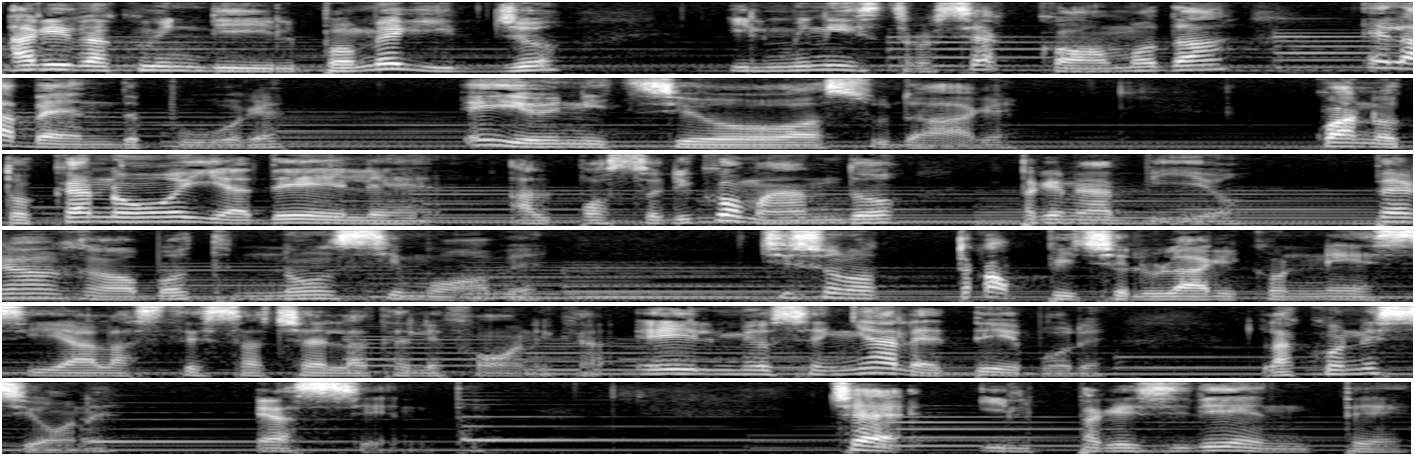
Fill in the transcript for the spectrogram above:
Arriva quindi il pomeriggio, il ministro si accomoda e la band pure, e io inizio a sudare. Quando tocca a noi, Adele al posto di comando preme avvio, però il robot non si muove ci sono troppi cellulari connessi alla stessa cella telefonica e il mio segnale è debole, la connessione è assente. C'è il presidente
